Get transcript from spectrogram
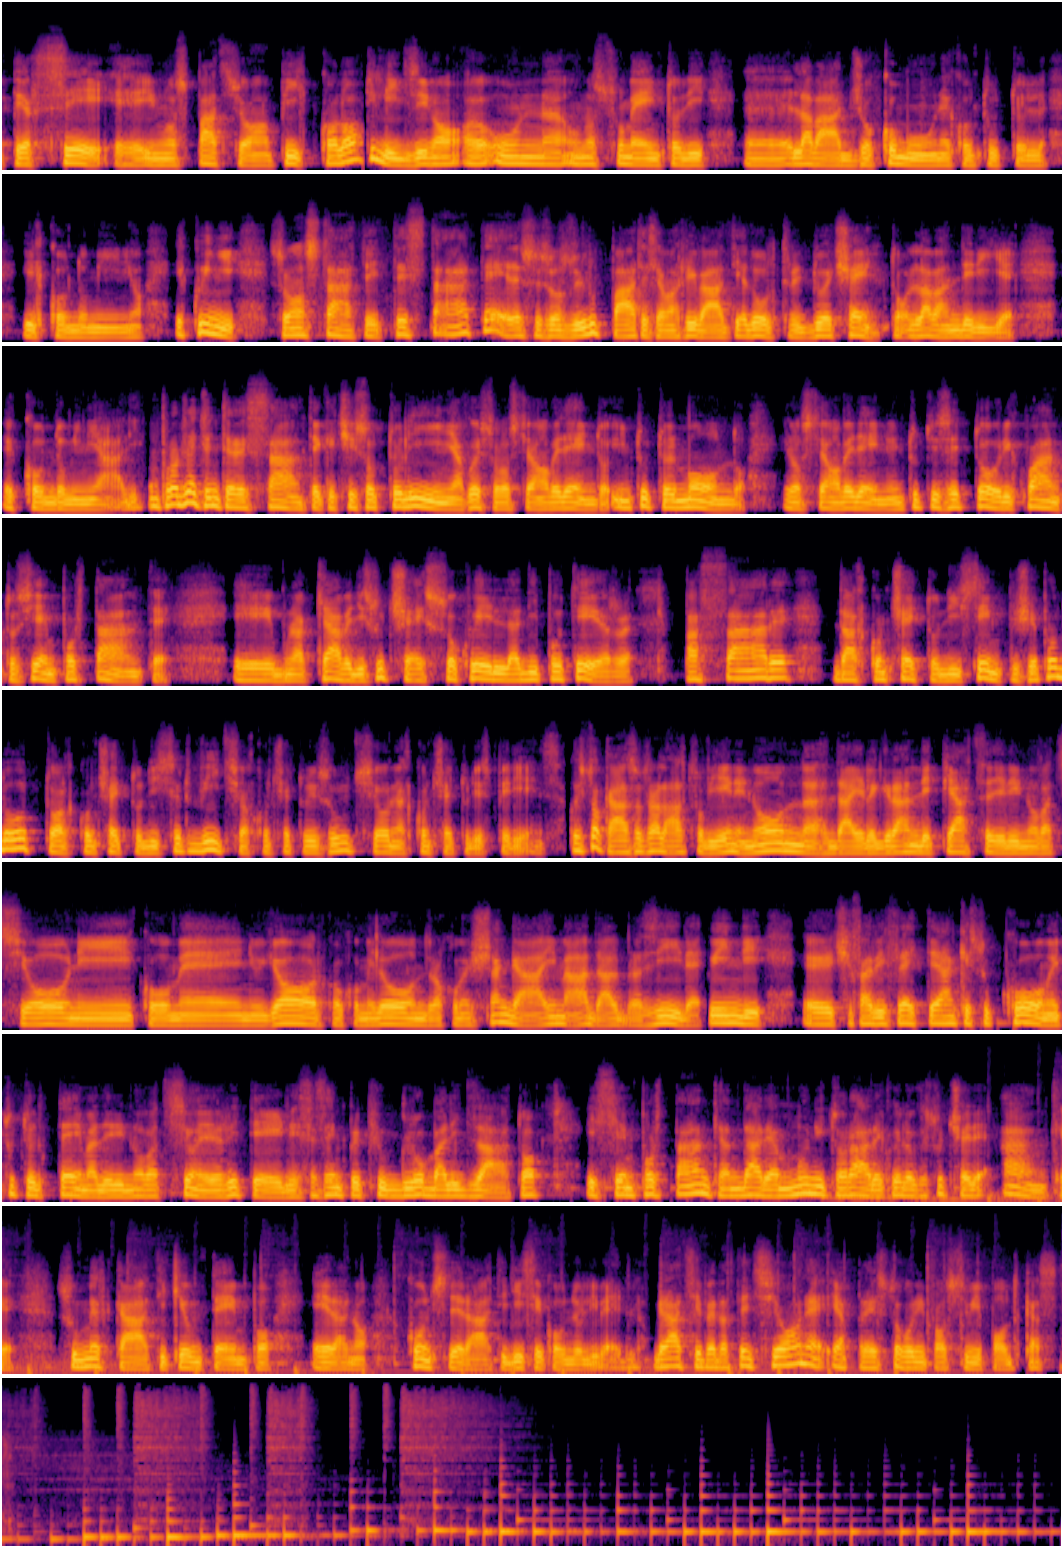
per sé eh, in uno spazio piccolo utilizzino eh, un, uno strumento di eh, lavaggio comune con tutto il, il, condominio e quindi sono state testate e adesso si sono sviluppate, siamo arrivati ad oltre 200 lavanderie eh, condominiali. Un progetto interessante che ci sottolinea, questo lo stiamo vedendo in tutto il mondo e lo stiamo vedendo in tutti i settori, quanto sia importante e una chiave di successo quella di poter passare dal concetto di semplice prodotto al concetto di servizio, al concetto di soluzione, al concetto di esperienza. Questo caso tra l'altro viene non dalle grandi piazze delle innovazioni come New York o come Londra o come Shanghai, ma dal Brasile. Quindi eh, ci fa riflettere anche su come tutto il tema dell'innovazione del retail sia sempre più globalizzato e sia importante andare a monitorare quello che succede anche su mercati che un tempo erano considerati di secondo livello. Grazie per l'attenzione e a presto con i prossimi podcast.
